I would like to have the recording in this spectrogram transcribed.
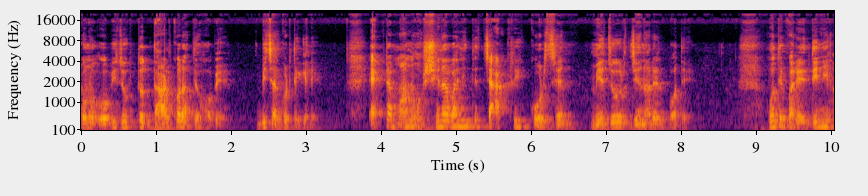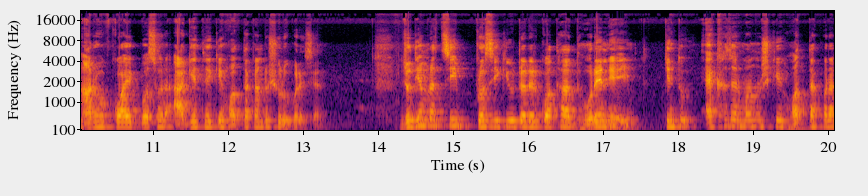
কোনো অভিযোগ তো দাঁড় করাতে হবে বিচার করতে গেলে। একটা মানুষ সেনাবাহিনীতে চাকরি করছেন মেজর জেনারেল পদে। হতে পারে তিনি আরও কয়েক বছর আগে থেকে হত্যাকাণ্ড শুরু করেছেন। যদি আমরা চিফ প্রসিকিউটরের কথা ধরে নেই, কিন্তু এক হাজার মানুষকে হত্যা করা,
